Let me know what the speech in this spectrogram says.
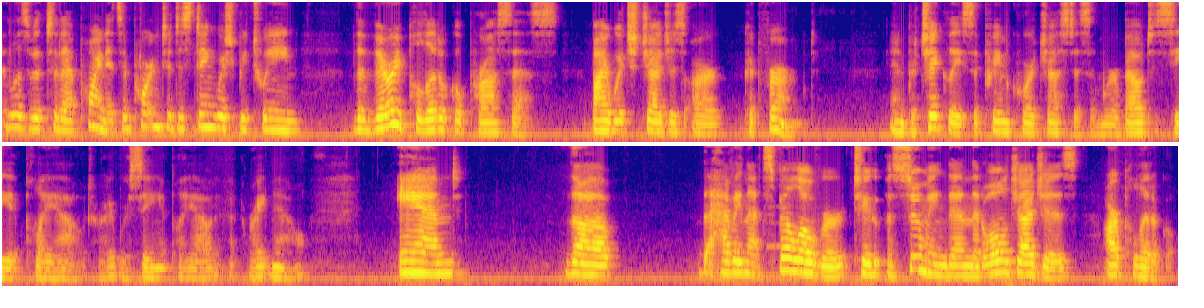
Elizabeth, to that point, it's important to distinguish between the very political process by which judges are confirmed, and particularly Supreme Court justice, and we're about to see it play out, right? We're seeing it play out right now. And the the, having that spill over to assuming then that all judges are political.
